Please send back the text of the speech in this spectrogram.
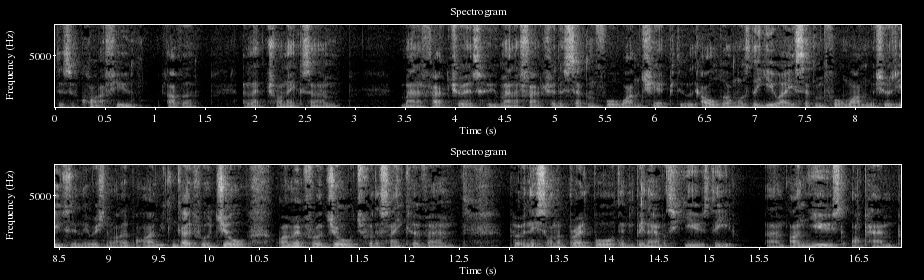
there's quite a few other electronics um, manufacturers who manufacture the 741 chip. The old one was the UA741, which was used in the original Oberheim. You can go for a dual. I went for a dual for the sake of um, putting this on a breadboard and being able to use the um, unused op amp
